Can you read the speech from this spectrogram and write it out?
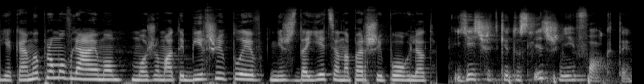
яке ми промовляємо, може мати більший вплив, ніж здається на перший погляд. Є чіткі дослідження і факти.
